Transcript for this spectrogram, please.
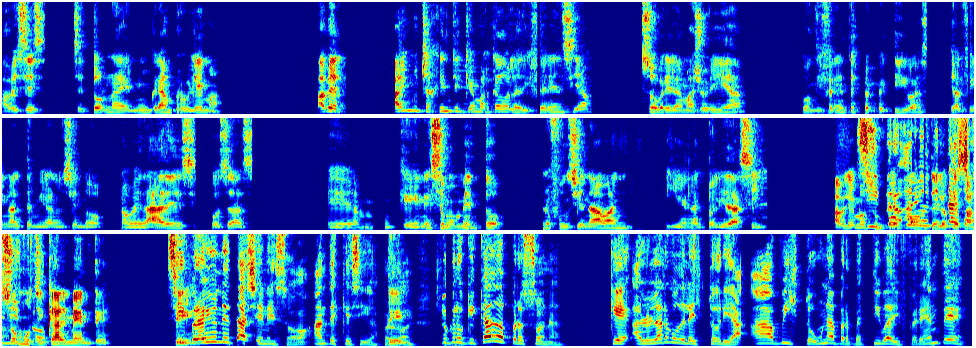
a veces se torna en un gran problema. A ver, hay mucha gente que ha marcado la diferencia sobre la mayoría con diferentes perspectivas y al final terminaron siendo novedades y cosas eh, que en ese momento no funcionaban y en la actualidad sí. Hablemos Sí, un poco de lo que pasó musicalmente. Sí, Sí. pero hay un detalle en eso, antes que sigas, perdón. Yo creo que cada persona que a lo largo de la historia ha visto una perspectiva diferente,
